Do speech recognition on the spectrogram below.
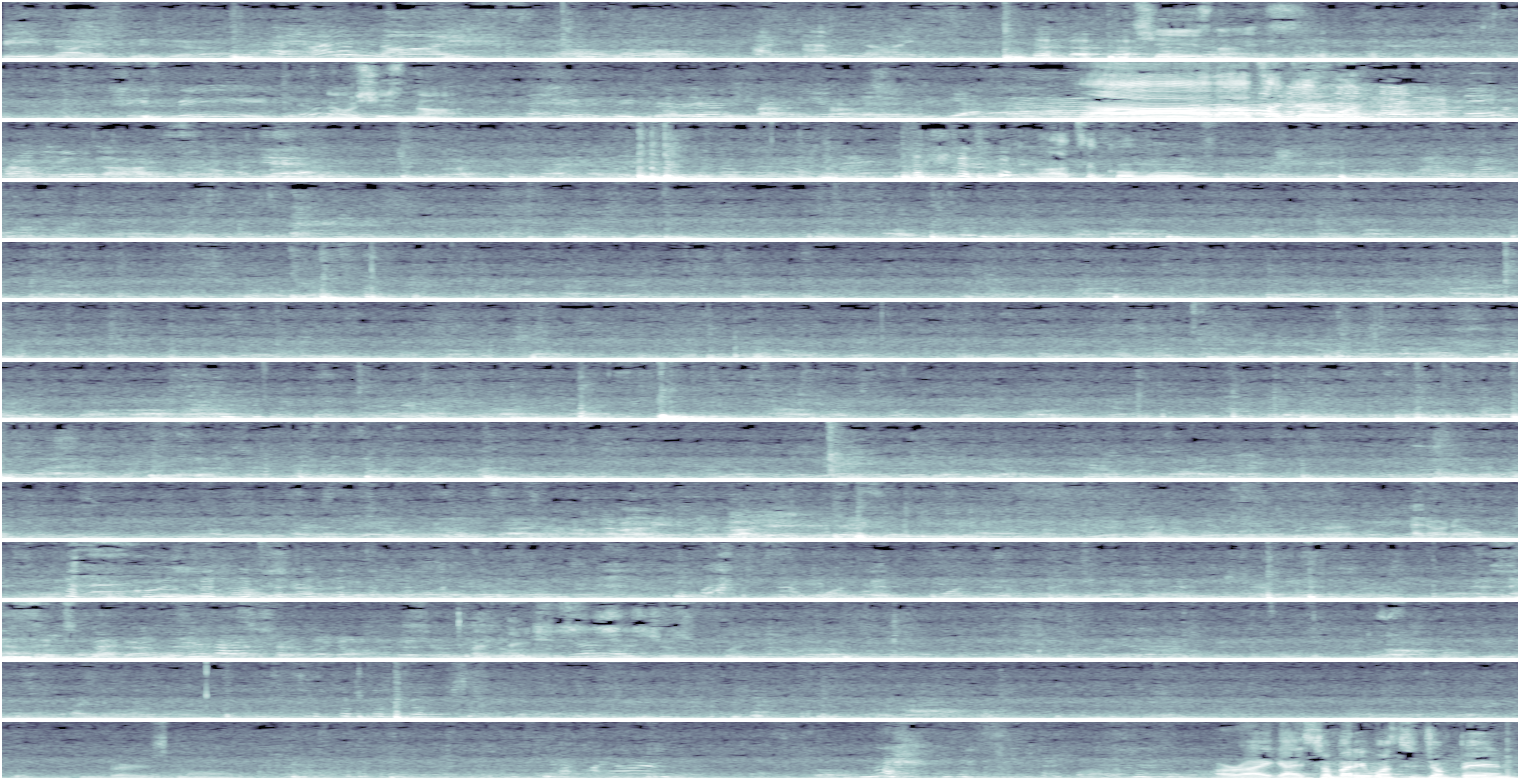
Be nice, Michelle. I'm nice. I don't know. I am nice. She is nice. She's mean. No, she's not. She would be very mean. Yes. Ah, that's a good one. Anything from you guys. Yeah. That's a cool move. I don't know. Of course you want. One good, one good thing. I think she's she's just playing out. Very small. All right, guys. Somebody wants to jump in?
